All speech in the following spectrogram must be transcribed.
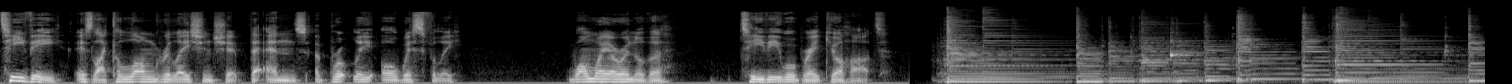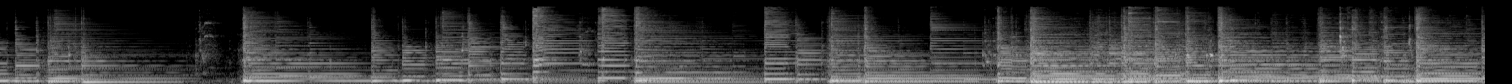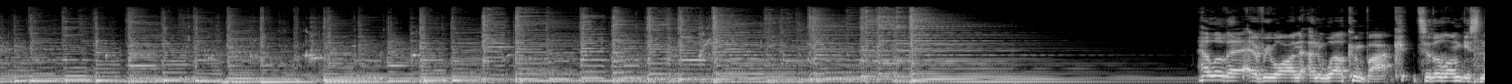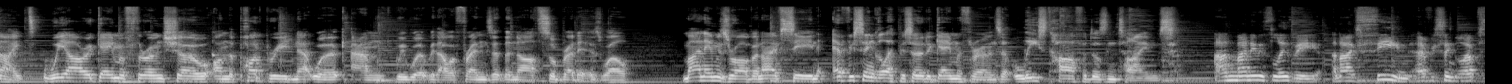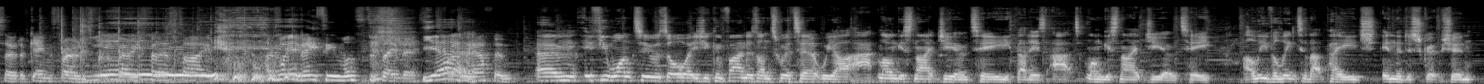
TV is like a long relationship that ends abruptly or wistfully. One way or another, TV will break your heart. Everyone, and welcome back to The Longest Night. We are a Game of Thrones show on the Podbreed network, and we work with our friends at the North subreddit as well. My name is Rob, and I've seen every single episode of Game of Thrones at least half a dozen times. And my name is Lizzie, and I've seen every single episode of Game of Thrones for Yay! the very first time. I've waited 18 months to say this. Yeah. It finally happened. Um, if you want to, as always, you can find us on Twitter. We are at Longest Night GOT. That is at Longest Night GOT. I'll leave a link to that page in the description.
